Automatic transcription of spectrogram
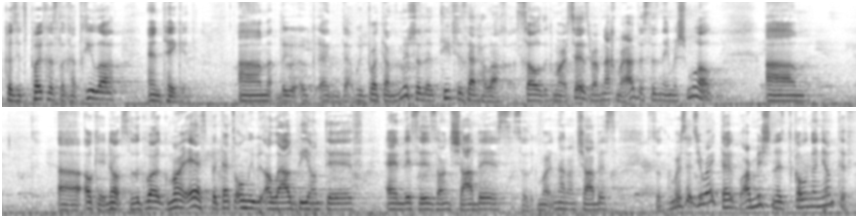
because it's poichas lechatchila, and take it. Um, the, uh, and that we brought down the Mishnah that teaches that halacha. So the Gemara says, Rav Nachman Adis, his name is Shmuel. Um, uh, okay, no. So the Gemara asks, but that's only allowed beyond Tiv, and this is on Shabbos. So the Gemara, not on Shabbos. So the Gemara says, you're right, that our Mishnah is going on Yom Tif.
